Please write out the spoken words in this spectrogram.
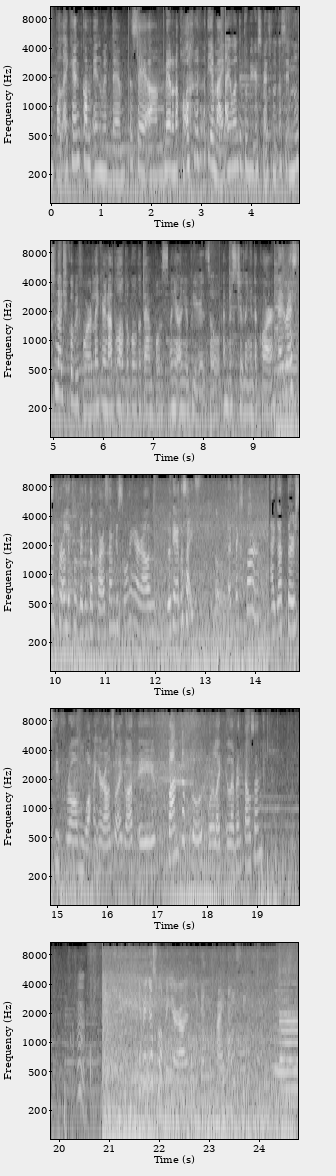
Temple. I can't come in with them kasi um, meron ako. TMI. I wanted to be respectful kasi nung sunod ko before, like you're not allowed to go to temples when you're on your period. So I'm just chilling in the car. I rested for a little bit in the car, so I'm just walking around looking at the sights. So let's explore. I got thirsty from walking around, so I got a Fanta float for like 11,000. even just walking around, you can find nice things.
